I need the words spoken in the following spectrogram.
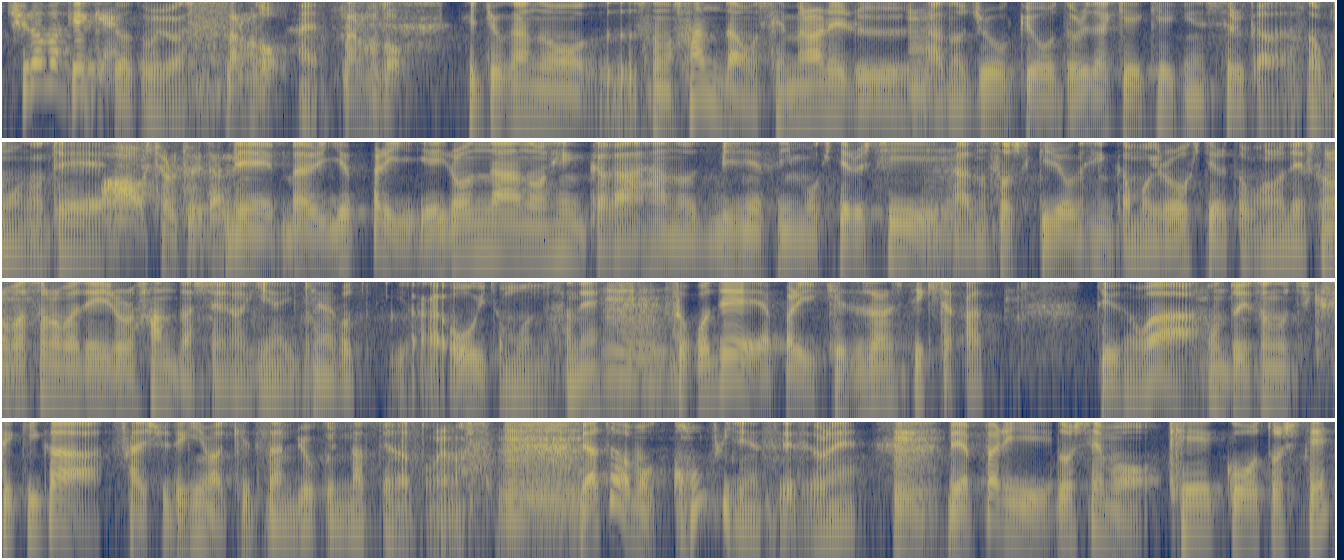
修羅場経験？だと思います。なるほど。はいなるほど。結局あの、その判断を迫られる、あの状況をどれだけ経験してるかだと思うので、ああ、おっしゃる通りだね。で、まあやっぱりいろんなあの変化があのビジネスにも起きてるし、あの組織上の変化もいろいろ起きてると思うので、その場その場でいろいろ判断しなきゃいけないことが多いと思うんですよね。そこでやっぱり決断してきたかっていうのは、本当にその蓄積が最終的には決断力になってるんだと思います。で、あとはもうコンフィデンスですよね。で、やっぱりどうしても傾向として、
